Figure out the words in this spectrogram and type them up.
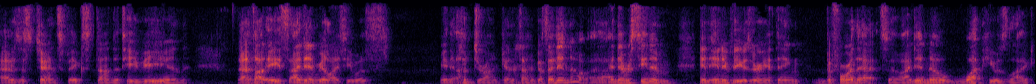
I was just transfixed on the TV and I thought Ace. I didn't realize he was you know, drunk at the time because I didn't know. I never seen him in interviews or anything before that, so I didn't know what he was like.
